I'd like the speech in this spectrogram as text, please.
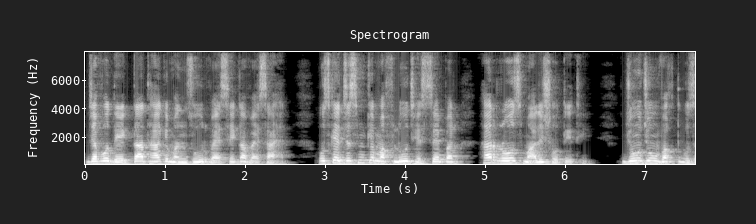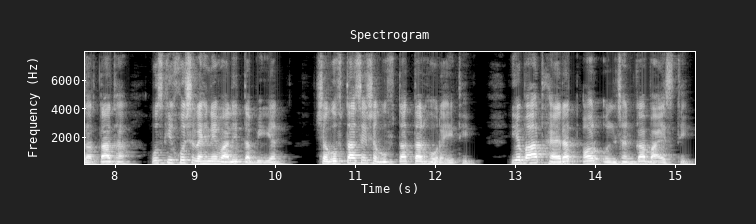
جب وہ دیکھتا تھا کہ منظور ویسے کا ویسا ہے۔ اس کے جسم کے مفلوج حصے پر ہر روز مالش ہوتی تھی۔ جوں جوں وقت گزرتا تھا، اس کی خوش رہنے والی طبیعت شگفتہ سے شگفتہ تر ہو رہی تھی۔ یہ بات حیرت اور الجھن کا باعث تھی۔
